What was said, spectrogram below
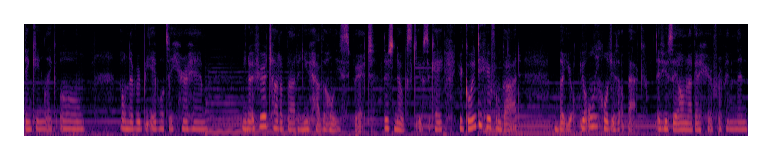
thinking like, "Oh, I'll never be able to hear him." You know, if you're a child of God and you have the Holy Spirit, there's no excuse, okay? You're going to hear from God, but you'll you'll only hold yourself back. If you say, "Oh, I'm not going to hear from him," then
